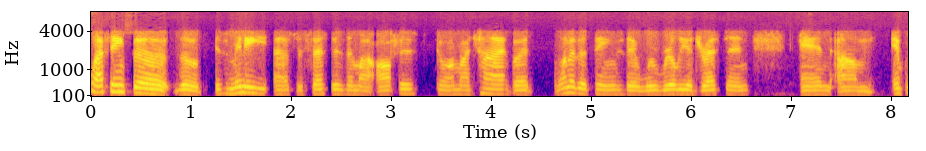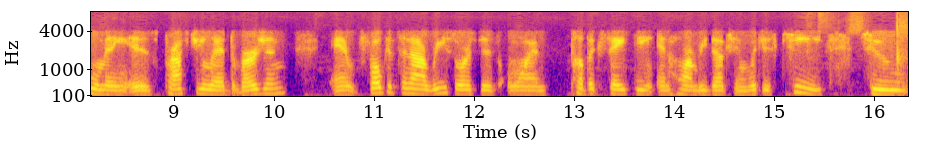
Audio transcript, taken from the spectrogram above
Well, I think the the as many uh, successes in my office during my time, but one of the things that we're really addressing and um, implementing is prosecutor-led diversion and focusing our resources on public safety and harm reduction, which is key to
